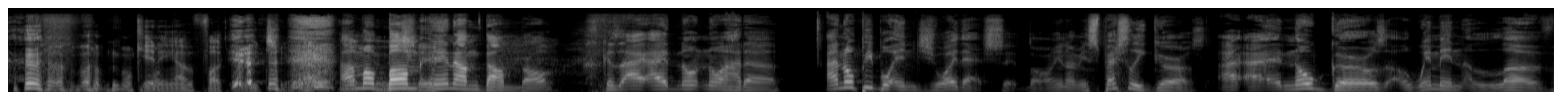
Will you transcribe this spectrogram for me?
I'm kidding. I'm fucking with you. I'm fucking a bum you. and I'm dumb, bro. Because I, I don't know how to. I know people enjoy that shit though. You know what I mean? Especially girls. I, I know girls, uh, women love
